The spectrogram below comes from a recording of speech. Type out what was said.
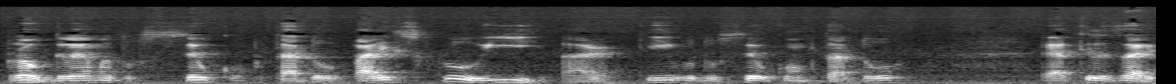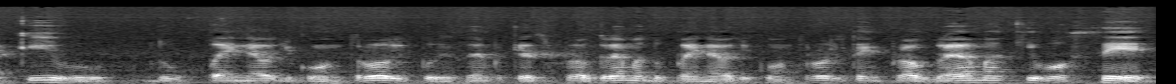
programa do seu computador, para excluir arquivo do seu computador, é aqueles arquivos do painel de controle, por exemplo, aqueles programas do painel de controle, tem programa que você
